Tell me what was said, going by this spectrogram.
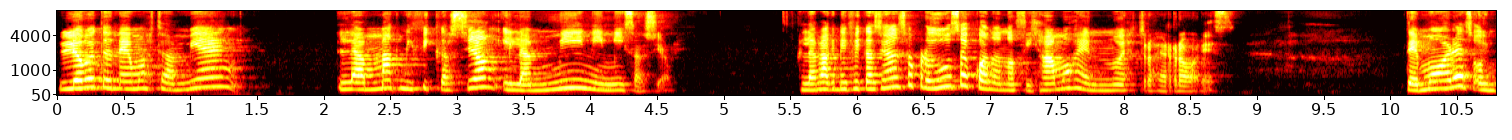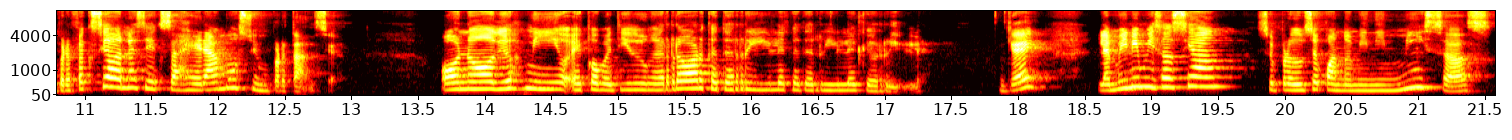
Luego tenemos también la magnificación y la minimización. La magnificación se produce cuando nos fijamos en nuestros errores temores o imperfecciones y exageramos su importancia. Oh no, Dios mío, he cometido un error, qué terrible, qué terrible, qué horrible. ¿Okay? La minimización se produce cuando minimizas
